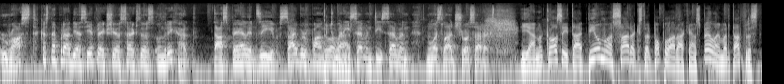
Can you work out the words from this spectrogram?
Rust, kas neparādījās iepriekšējos sarakstos, un Rihards. Tā spēle ir dzīva. Cyberpunk Tomēr. 2077 noslēdz šo sarakstu. Jā, nu, klausītāji, pilno sarakstu ar populārākajām spēlēm varat atrast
